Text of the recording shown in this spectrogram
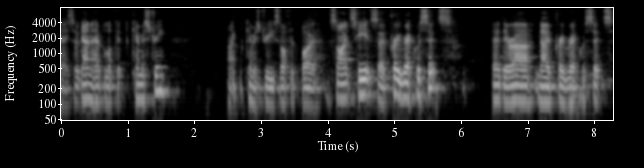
Okay, so we're going to have a look at chemistry. Right, chemistry is offered by science here. So prerequisites. Okay, there are no prerequisites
